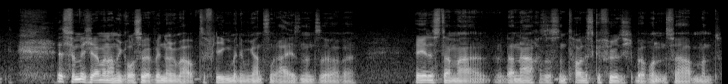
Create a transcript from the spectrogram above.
ist für mich ja immer noch eine große Überwindung, überhaupt zu fliegen mit dem ganzen Reisen und so, aber jedes Mal danach ist es ein tolles Gefühl, sich überwunden zu haben. Und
